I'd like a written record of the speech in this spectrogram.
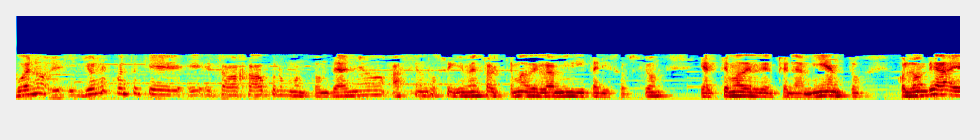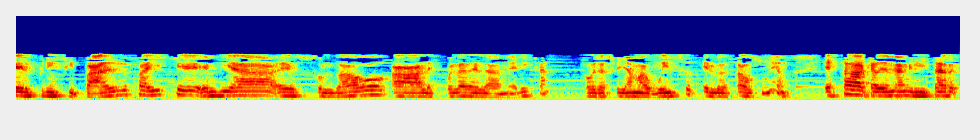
Bueno, eh, yo les cuento que he, he trabajado por un montón de años haciendo seguimiento al tema de la militarización y al tema del entrenamiento. Colombia es el principal país que envía eh, soldados a la Escuela de la América. ahora se llama Windsor, en los Estados Unidos. Esta academia militar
